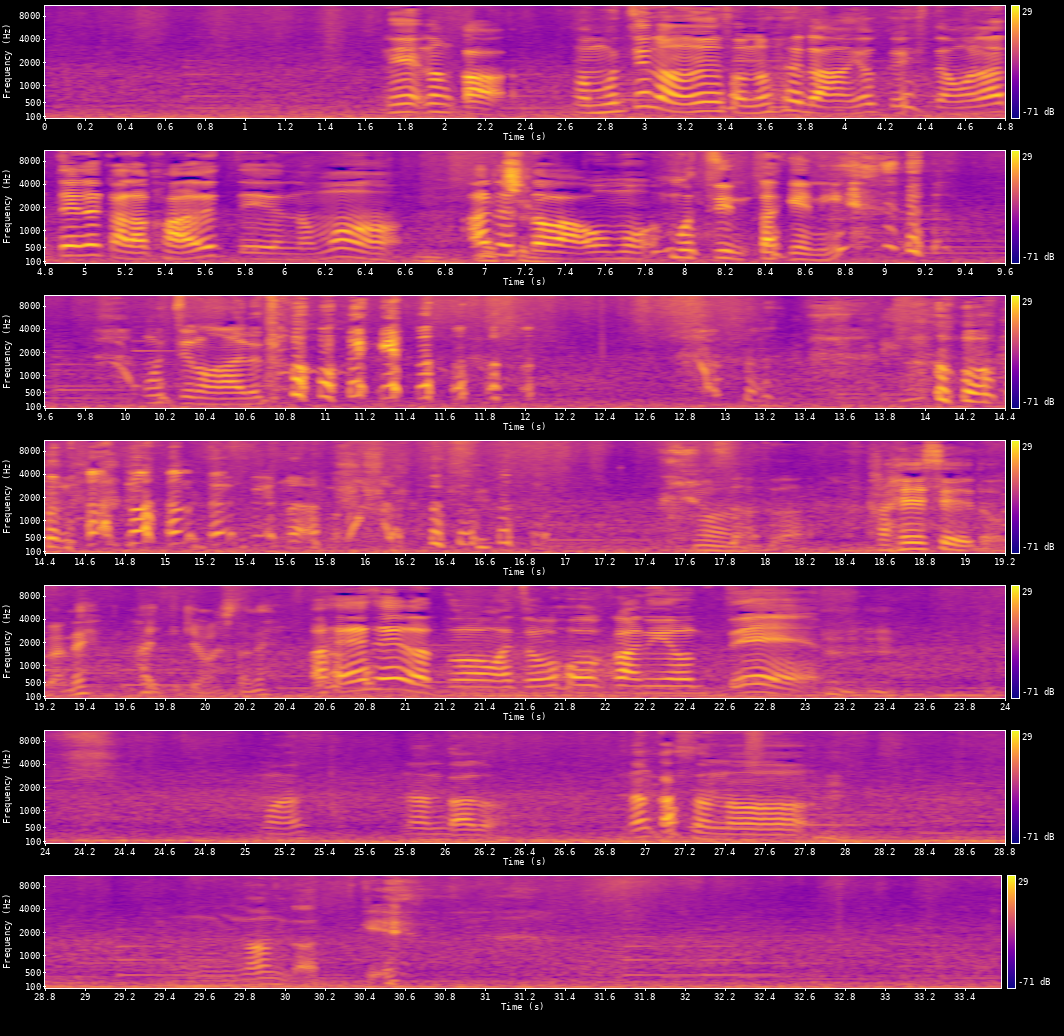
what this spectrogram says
ねなんか、まあ、もちろんその普段よくしてもらってるから買うっていうのもうんあるとは思う。餅だけに。もちろんあると思うけどそう何の話なのまあ貨幣制度がね入ってきましたね。まあ平成だと、まあ、情報化によってうんうん。まあなんだろう。なんかその、うん、なんだっけ。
